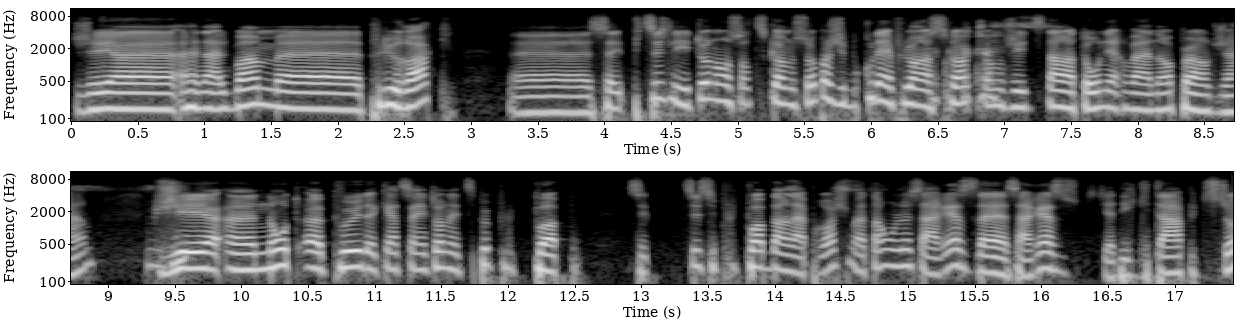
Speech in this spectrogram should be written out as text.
J'ai euh, un album euh, plus rock. Euh, puis tu sais, les tunes ont sorti comme ça, parce que j'ai beaucoup d'influence rock, comme j'ai dit tantôt, Nirvana, Pearl Jam. Puis mhm. j'ai un autre EP de 4-5 tonnes un petit peu plus pop. C'est plus pop dans l'approche, mettons. Là, ça reste, ça reste, il y a des guitares et tout ça.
